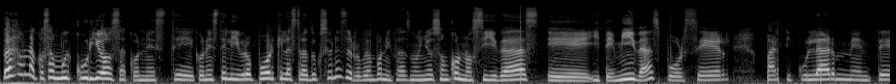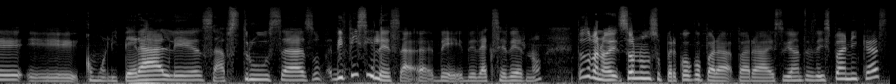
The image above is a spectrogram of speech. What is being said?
pasa una cosa muy curiosa con este, con este libro, porque las traducciones de Rubén Bonifaz Nuño son conocidas eh, y temidas por ser particularmente eh, como literales, abstrusas, difíciles ah, de, de- de acceder, ¿no? Entonces, bueno, eh, son un supercoco para, para estudiantes de hispánicas.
